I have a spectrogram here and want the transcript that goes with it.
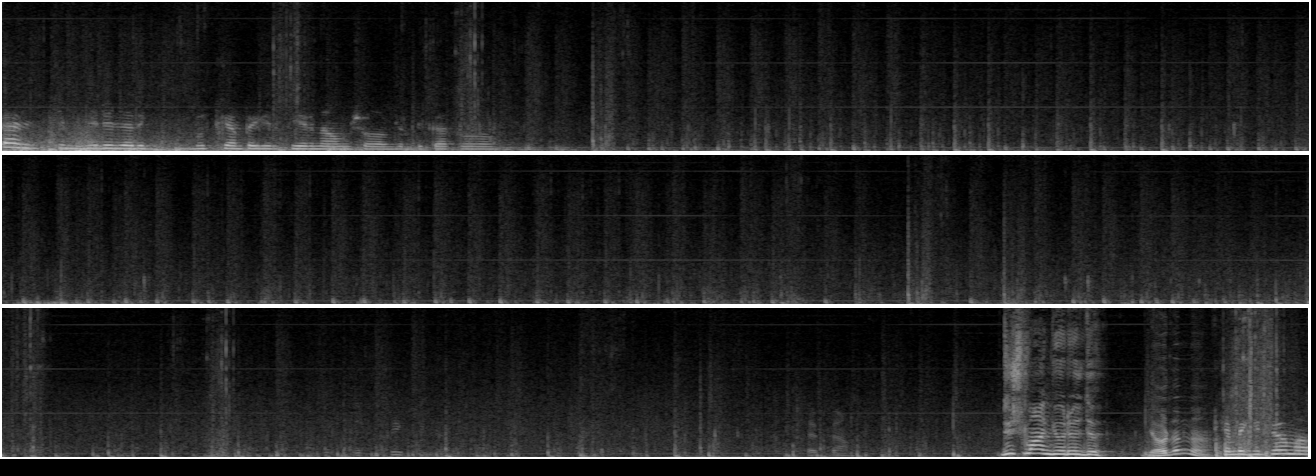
Belki birileri bootcamp'e girip yerini almış olabilir. Dikkatli olalım. Düşman görüldü. Gördün mü? Kempe gidiyor ama Yo,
